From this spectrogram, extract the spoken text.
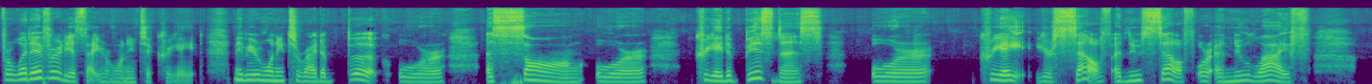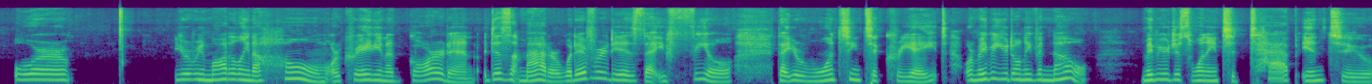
for whatever it is that you're wanting to create. Maybe you're wanting to write a book or a song or create a business or create yourself, a new self or a new life, or you're remodeling a home or creating a garden. It doesn't matter. Whatever it is that you feel that you're wanting to create, or maybe you don't even know. Maybe you're just wanting to tap into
